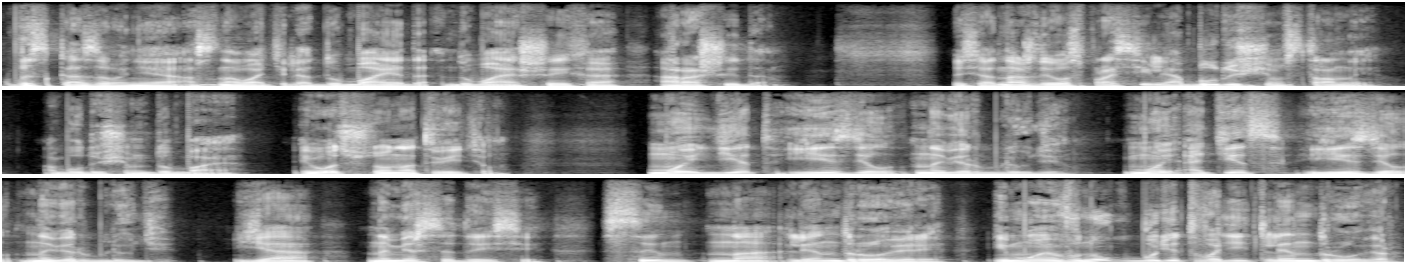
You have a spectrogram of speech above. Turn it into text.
высказывания основателя Дубая, Дубая шейха Арашида. То есть однажды его спросили о будущем страны, о будущем Дубая. И вот что он ответил – мой дед ездил на верблюде. Мой отец ездил на верблюде. Я на Мерседесе. Сын на Лендровере. И мой внук будет водить Лендровер.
